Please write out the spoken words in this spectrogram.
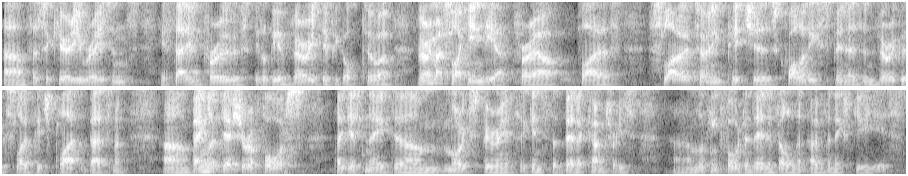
uh, for security reasons. If that improves, it'll be a very difficult tour. Very much like India for our players. Slow turning pitches, quality spinners, and very good slow pitch batsmen. Um, Bangladesh are a force. They just need um, more experience against the better countries. I'm looking forward to their development over the next few years.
